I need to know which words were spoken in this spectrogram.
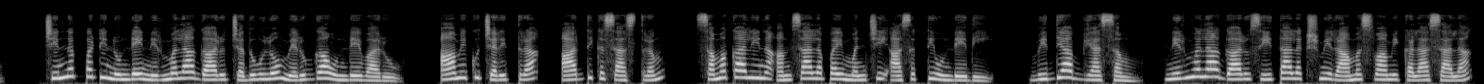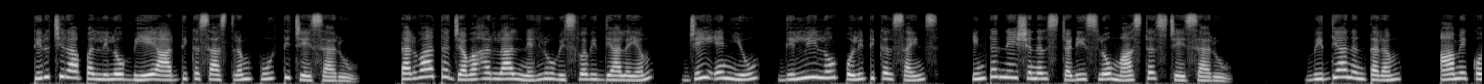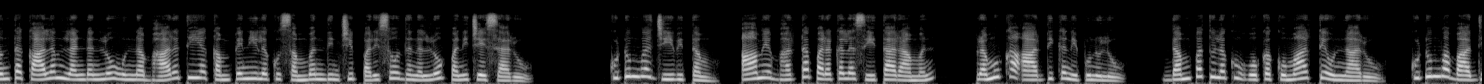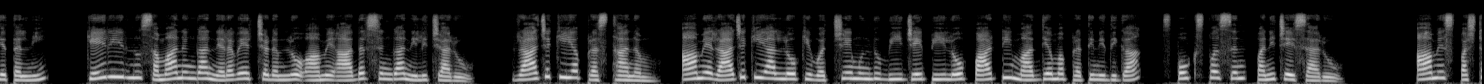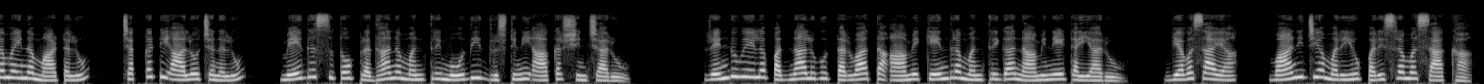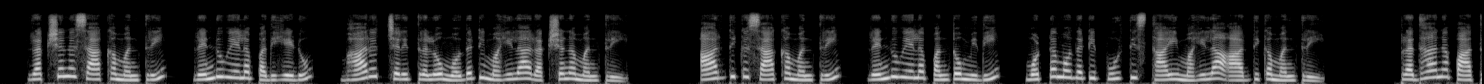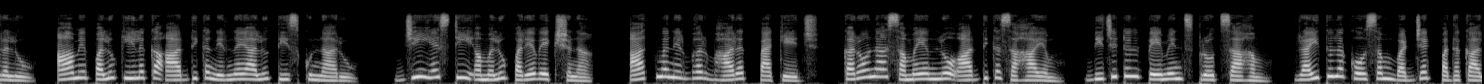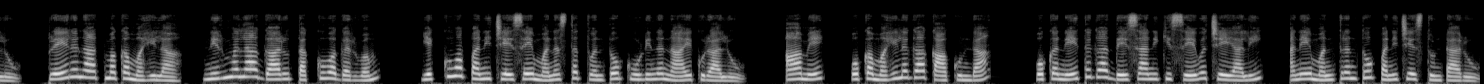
చిన్నప్పటి నుండే నిర్మలా గారు చదువులో మెరుగ్గా ఉండేవారు. ఆమెకు చరిత్ర ఆర్థికశాస్త్రం సమకాలీన అంశాలపై మంచి ఆసక్తి ఉండేది. విద్యాభ్యాసం. నిర్మలా గారు సీతాలక్ష్మి రామస్వామి కళాశాల తిరుచిరాపల్లిలో బిఏ ఆర్థికశాస్త్రం పూర్తి చేశారు. తర్వాత జవహర్లాల్ నెహ్రూ విశ్వవిద్యాలయం జేఎన్యు ఢిల్లీలో పొలిటికల్ సైన్స్ ఇంటర్నేషనల్ స్టడీస్లో మాస్టర్స్ చేశారు. విద్యానంతరం ఆమె కొంతకాలం లండన్లో ఉన్న భారతీయ కంపెనీలకు సంబంధించి పరిశోధనల్లో పనిచేశారు. కుటుంబ జీవితం ఆమె భర్త పరకల సీతారామన్ ప్రముఖ ఆర్థిక నిపుణులు దంపతులకు ఒక కుమార్తె ఉన్నారు. కుటుంబ బాధ్యతల్ని కెరీర్ను సమానంగా నెరవేర్చడంలో ఆమె ఆదర్శంగా నిలిచారు. రాజకీయ ప్రస్థానం ఆమె రాజకీయాల్లోకి వచ్చే ముందు బీజేపీలో పార్టీ మాధ్యమ ప్రతినిధిగా స్పోక్స్పర్సన్ పనిచేశారు. ఆమె స్పష్టమైన మాటలు చక్కటి ఆలోచనలు మేధస్సుతో ప్రధానమంత్రి మోదీ దృష్టిని ఆకర్షించారు. రెండువేల పద్నాలుగు తర్వాత ఆమె కేంద్ర మంత్రిగా నామినేట్ అయ్యారు. వ్యవసాయ వాణిజ్య మరియు పరిశ్రమ శాఖ రక్షణ శాఖ మంత్రి రెండువేల పదిహేడు భారత్ చరిత్రలో మొదటి మహిళా రక్షణ మంత్రి. ఆర్థిక శాఖ మంత్రి రెండువేల పంతొమ్మిది మొట్టమొదటి పూర్తిస్థాయి మహిళా ఆర్థిక మంత్రి. ప్రధాన పాత్రలు. ఆమె పలు కీలక ఆర్థిక నిర్ణయాలు తీసుకున్నారు. జీఎస్టీ అమలు పర్యవేక్షణ. ఆత్మనిర్భర్ భారత్ ప్యాకేజ్. కరోనా సమయంలో ఆర్థిక సహాయం. డిజిటల్ పేమెంట్స్ ప్రోత్సాహం. రైతుల కోసం బడ్జెట్ పథకాలు. ప్రేరణాత్మక మహిళ. నిర్మలా గారు తక్కువ గర్వం. ఎక్కువ పని చేసే మనస్తత్వంతో కూడిన నాయకురాలు. ఆమె ఒక మహిళగా కాకుండా ఒక నేతగా దేశానికి సేవ చేయాలి అనే మంత్రంతో పనిచేస్తుంటారు.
